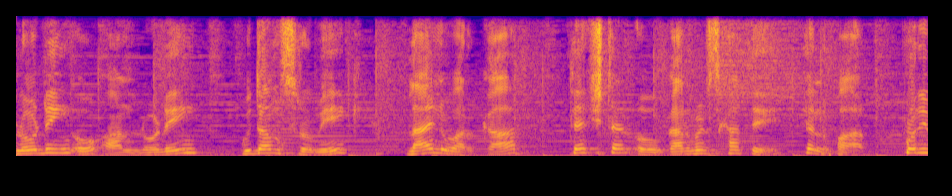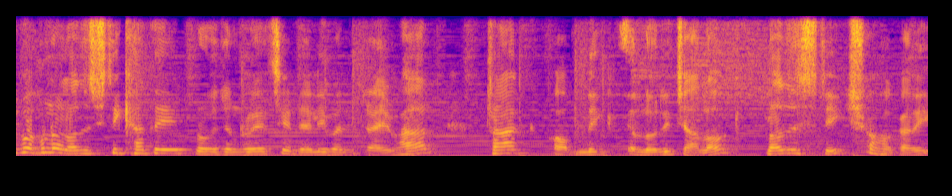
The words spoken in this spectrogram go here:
লোডিং ও আনলোডিং, গুদাম শ্রমিক, লাইন ওয়ার্কার, টেক্সটাইল ও গার্মেন্টস খাতে হেল্পার। পরিবহন ও লজিস্টিক খাতে প্রয়োজন রয়েছে ডেলিভারি ড্রাইভার ট্রাক অবলিক লরি চালক লজিস্টিক সহকারী।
